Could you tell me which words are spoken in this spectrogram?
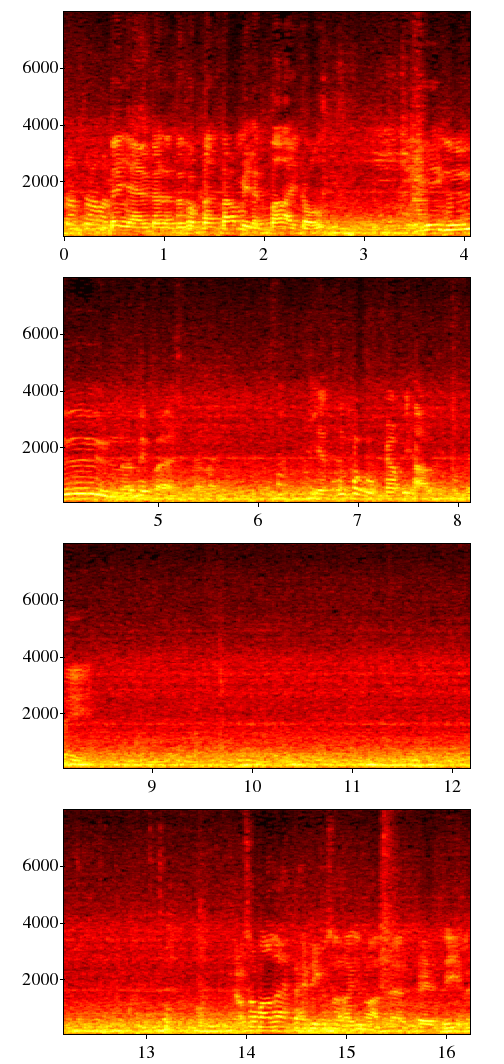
taas. meidän ei ymmärrä, että se on päästä omille paikoille. Ei kyllä, me päästään. Jättä porukkaa pihalle. Niin. Se on sama lähtö heti kun saadaan junat täyteen. Ei tiile.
